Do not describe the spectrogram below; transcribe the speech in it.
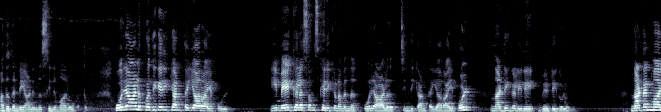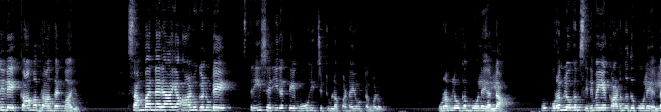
അത് തന്നെയാണ് ഇന്ന് സിനിമാ ലോകത്തും. ഒരാൾ പ്രതികരിക്കാൻ തയ്യാറായപ്പോൾ ഈ മേഖല സംസ്കരിക്കണമെന്ന് ഒരാൾ ചിന്തിക്കാൻ തയ്യാറായപ്പോൾ നടികളിലെ വെടികളും നടന്മാരിലെ കാമഭ്രാന്തന്മാരും സമ്പന്നരായ ആളുകളുടെ സ്ത്രീ ശരീരത്തെ മോഹിച്ചിട്ടുള്ള പടയോട്ടങ്ങളും പുറം ലോകം പോലെയല്ല. പുറം ലോകം സിനിമയെ കാണുന്നത് പോലെയല്ല.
